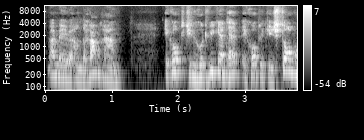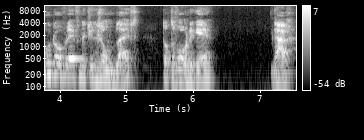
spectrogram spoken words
waarmee we aan de gang gaan. Ik hoop dat je een goed weekend hebt. Ik hoop dat je je storm goed overleeft en dat je gezond blijft. Tot de volgende keer. Dag.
